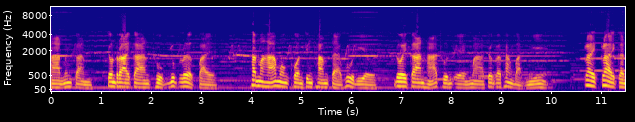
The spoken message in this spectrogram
นานเหมือนกัน จนรายการถูกยุบเลิกไป ท่านมหามงคลจึงทำแต่ผู้เดียว โดยการหาทุนเองมาจนกระทั่งบัดนี้ ใกล้ๆกัน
